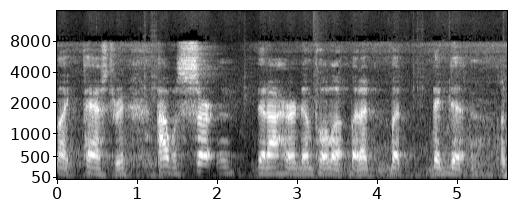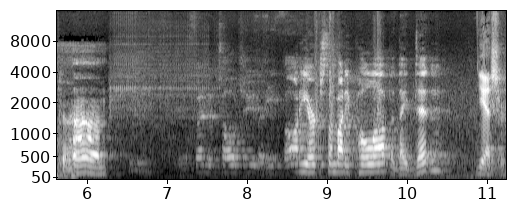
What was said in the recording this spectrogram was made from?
like passed through. I was certain that I heard them pull up, but I, but they didn't. okay. Um, defendant told you that he thought he heard somebody pull up, but they didn't? Yes, sir.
